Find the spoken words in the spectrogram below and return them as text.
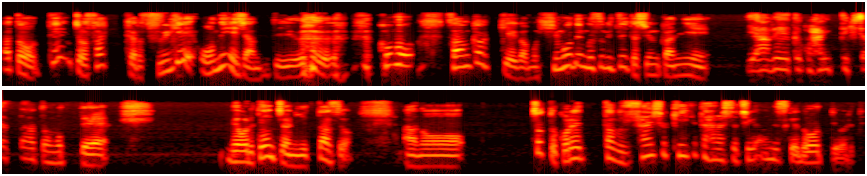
あと、店長さっきからすげえお姉じゃんっていう、この三角形がもう紐で結びついた瞬間に、やべえとこ入ってきちゃったと思って、で、俺店長に言ったんですよ。あの、ちょっとこれ多分最初聞いてた話と違うんですけどって言われて。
